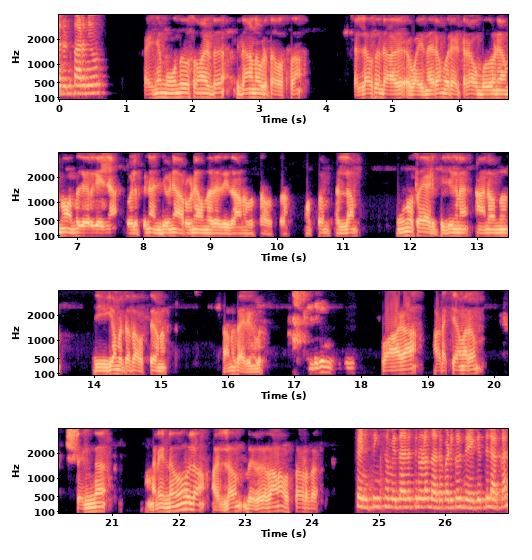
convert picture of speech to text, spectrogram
അരുൺ പറഞ്ഞു. കഴിഞ്ഞ മൂന്ന് ദിവസമായിട്ട് ഇതാണ് ഇവിടുത്തെ അവസ്ഥ. എല്ലാ ദിവസം രാവിലെ വൈകുന്നേരം ഒരു എട്ടര ഒമ്പത് മണിയാകുമ്പോൾ വന്ന് കയറി കഴിഞ്ഞാൽ വെളുപ്പിന് അഞ്ചു മണി ആറു മണി ആവുന്ന വരെ ഇതാണ് ഇവിടുത്തെ അവസ്ഥ. മൊത്തം എല്ലാം മൂന്ന് ദിവസമായി അടുപ്പിച്ച് ഇങ്ങനെ ആന ഒന്ന് ജീവിക്കാൻ പറ്റാത്ത അവസ്ഥയാണ്. അതാണ് കാര്യങ്ങൾ വാഴ അടയ്ക്കാമരം തെങ്ങ് അങ്ങനെ ഇന്നൊന്നുമില്ല എല്ലാം ദീർഘതാണ് അവസ്ഥ അവിടുത്തെ. ഫെൻസിംഗ് സംവിധാനത്തിനുള്ള നടപടികൾ വേഗത്തിലാക്കാൻ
